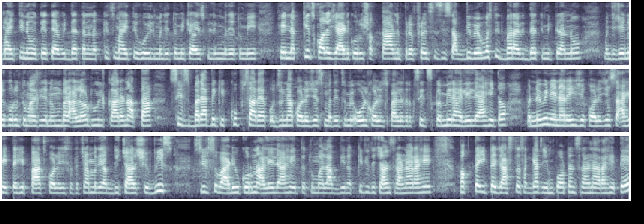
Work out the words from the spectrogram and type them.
माहिती नव्हते त्या विद्यार्थ्यांना नक्कीच माहिती होईल. म्हणजे तुम्ही चॉईस फिलिंगमध्ये तुम्ही हे नक्कीच कॉलेज ॲड करू शकता आणि प्रेफरन्सेस लिस्ट अगदी व्यवस्थित भरा विद्यार्थी मित्रांनो. म्हणजे जेणेकरून तुम्हाला तिथे नंबर अलाउड होईल. कारण आता सीट्स बऱ्यापैकी खूप साऱ्या जुन्या कॉलेजेसमध्ये तुम्ही ओल्ड कॉलेज पाहिलं तर सीट्स कमी राहिलेले आहेत. पण नवीन येणारे हे जे कॉलेजेस आहेत हे पाच कॉलेज कॉलेज असतात. त्याच्यामध्ये अगदी चारशे वीस सीट्स वाढीव करून आलेले आहेत. तर तुम्हाला अगदी नक्की तिथे चान्स राहणार आहे. फक्त इथं जास्त सगळ्यात इम्पॉर्टन्स राहणार आहे ते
